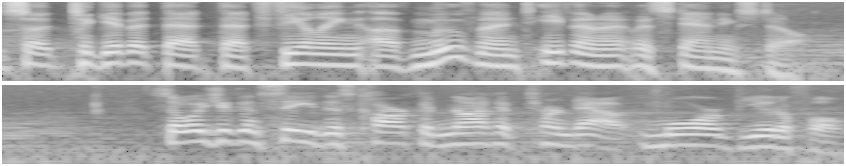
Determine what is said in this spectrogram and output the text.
so to give it that, that feeling of movement even when it was standing still. So as you can see, this car could not have turned out more beautiful.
